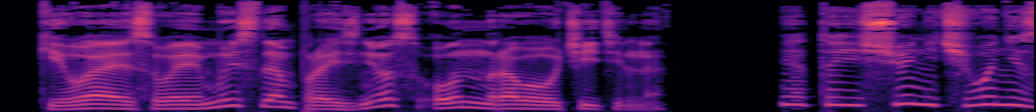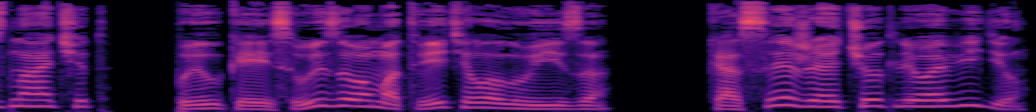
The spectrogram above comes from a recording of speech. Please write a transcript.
– кивая своим мыслям, произнес он нравоучительно. «Это еще ничего не значит», – пылко и с вызовом ответила Луиза. Хосе же отчетливо видел,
